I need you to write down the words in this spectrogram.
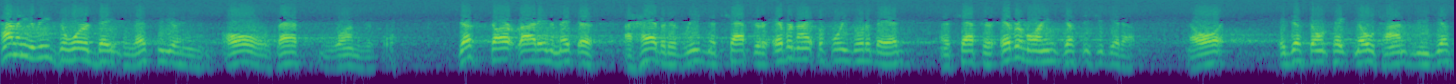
how many reads the Word daily? Let's see your hands. Oh, that's wonderful. Just start right in and make a, a habit of reading a chapter every night before you go to bed, and a chapter every morning just as you get up. No, it just don't take no time. You just,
